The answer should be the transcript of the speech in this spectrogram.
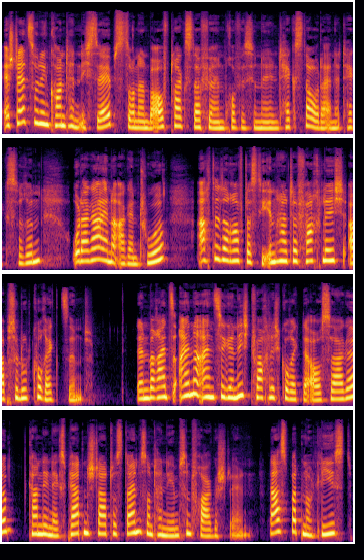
Erstellst du den Content nicht selbst, sondern beauftragst dafür einen professionellen Texter oder eine Texterin oder gar eine Agentur, achte darauf, dass die Inhalte fachlich absolut korrekt sind. Denn bereits eine einzige nicht fachlich korrekte Aussage kann den Expertenstatus deines Unternehmens in Frage stellen. Last but not least,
